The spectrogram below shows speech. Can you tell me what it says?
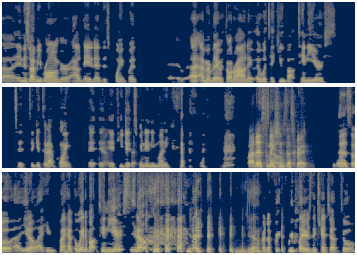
Uh, and this might be wrong or outdated at this point, but uh, I, I remember they were throwing around it, it would take you about ten years to to get to that point Yeah. if you didn't spend any money. By the estimations, that's correct. Uh, so uh, you know he might have to wait about ten years, you know, Mm, Yeah. for the free, free players to catch up to him.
